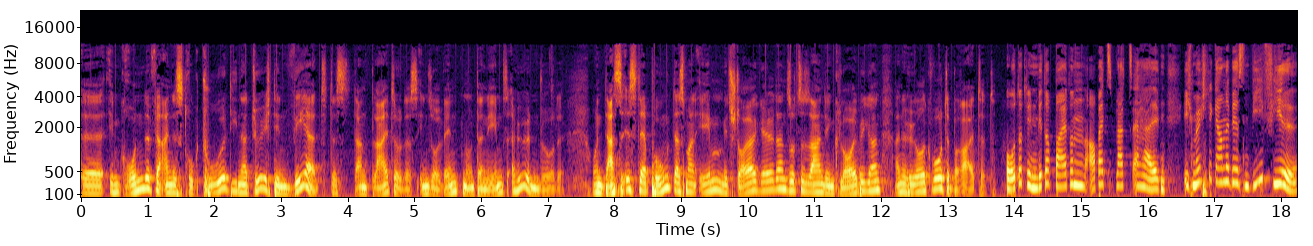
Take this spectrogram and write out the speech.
äh, im Grunde für eine Struktur, die natürlich den Wert des dann pleite oder des insolventen Unternehmens erhöhen würde. Und das ist der Punkt, dass man eben mit Steuergeldern sozusagen den Gläubigern eine höhere Quote bereitet. Oder den Mitarbeitern einen Arbeitsplatz erhalten. Ich möchte gerne wissen, wie viel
